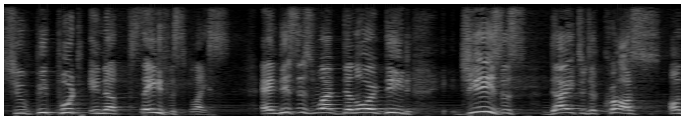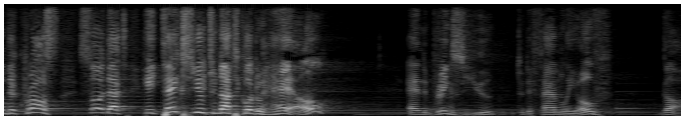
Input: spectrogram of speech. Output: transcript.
to be put in a safest place. And this is what the Lord did. Jesus died to the cross on the cross so that he takes you to not go to hell and brings you to the family of God.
